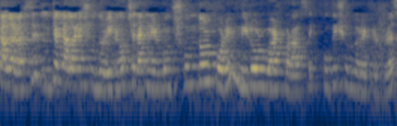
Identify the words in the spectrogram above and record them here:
কালার আছে, দুইটা কালারই সুন্দর। এটা হচ্ছে, দেখেন, এরকম সুন্দর করে মিরর ওয়ার্ক করা আছে। খুবই সুন্দর একটা ড্রেস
